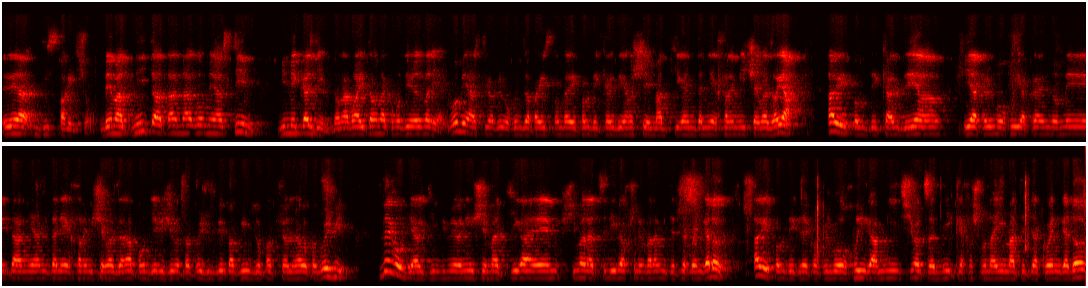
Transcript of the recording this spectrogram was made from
la disparition. Dans la Braïta, on a commenté de manière. Nous a à l'époque des Chaldéens chez Daniel. À l'époque des il y a quand même nommé Daniel, Hanami, Shevazaria pour diriger le ils n'ont pas pu faire de. À l'époque des Grecs, quand Tzadik, Gadol,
